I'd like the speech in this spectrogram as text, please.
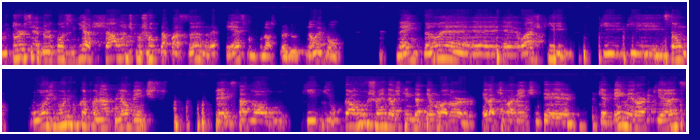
para o torcedor conseguir achar onde que o jogo está passando é péssimo para o nosso produto, não é bom. Né? Então, é, é, é, eu acho que, que, que são hoje o único campeonato realmente é, estadual que, que, o gaúcho ainda acho que ainda tem um valor relativamente que é bem menor do que antes,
